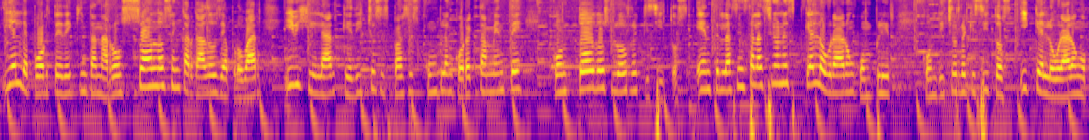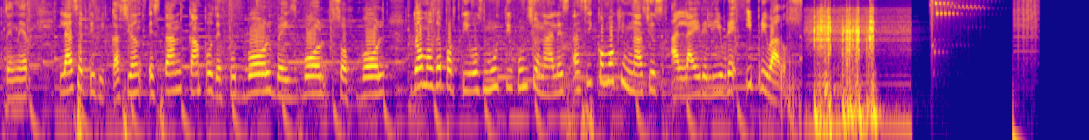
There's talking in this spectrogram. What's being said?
y el Deporte de Quintana Roo son los encargados de aprobar y vigilar que dichos espacios cumplan correctamente con todos los requisitos. Entre las instalaciones que lograron cumplir con dichos requisitos y que lograron obtener la certificación están campos de fútbol, béisbol, softball, domos deportivos multifuncionales, así como gimnasios al aire libre y privados.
